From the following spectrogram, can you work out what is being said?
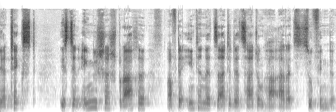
Der Text ist in englischer Sprache auf der Internetseite der Zeitung Haaretz zu finden.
